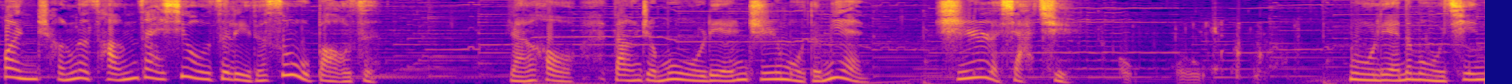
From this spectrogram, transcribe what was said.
换成了藏在袖子里的素包子，然后当着木莲之母的面吃了下去。木莲的母亲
